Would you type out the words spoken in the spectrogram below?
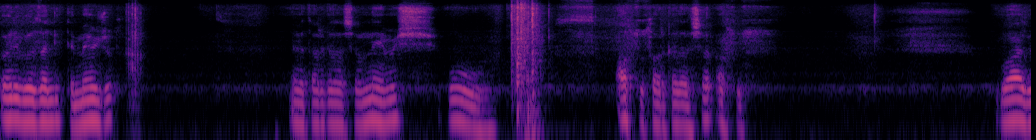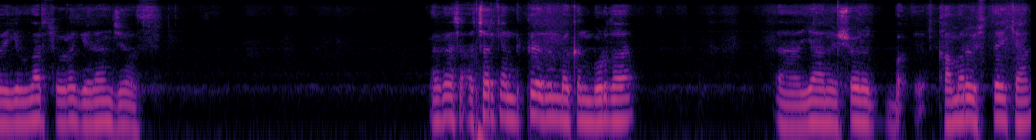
Öyle bir özellik de mevcut. Evet arkadaşlar neymiş? Oo. Asus arkadaşlar Asus. Vay be yıllar sonra gelen cihaz. Arkadaşlar açarken dikkat edin bakın burada e, yani şöyle kamera üstteyken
